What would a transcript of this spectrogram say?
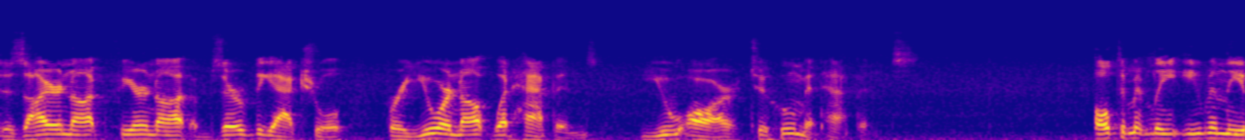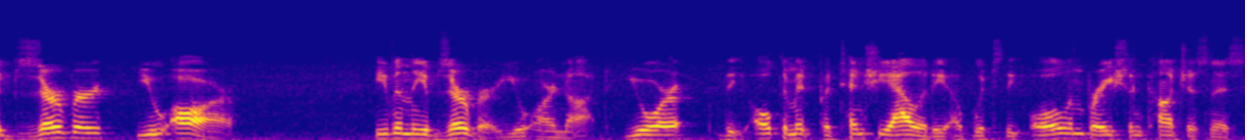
Desire not, fear not, observe the actual, for you are not what happens, you are to whom it happens. Ultimately, even the observer you are, even the observer you are not. You are the ultimate potentiality of which the all embracing consciousness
